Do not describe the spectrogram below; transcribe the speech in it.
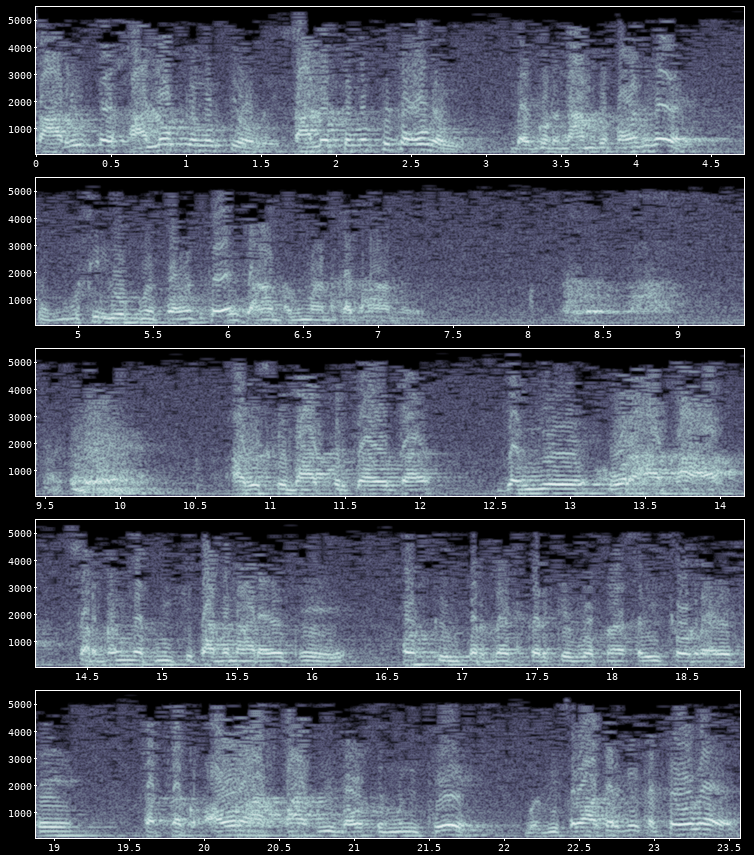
सारूप सालोक की मुक्ति हो गई। सालोक की मुक्ति तो हो गई। बैकुंठ धाम के पहुँच गए तो उसी लोक में पहुँच गए, जहाँ भगवान का धाम है। अब इसके बाद फिर क्या होता है? जब ये हो रहा था सरभंग अपनी चिता बना रहे थे और उसके ऊपर बैठ करके वो अपना शरीर छोड़ रहे थे, तब तक और आसपास भी बहुत से मुनि थे, वो भी सब आकर के इकट्ठे हो गए।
